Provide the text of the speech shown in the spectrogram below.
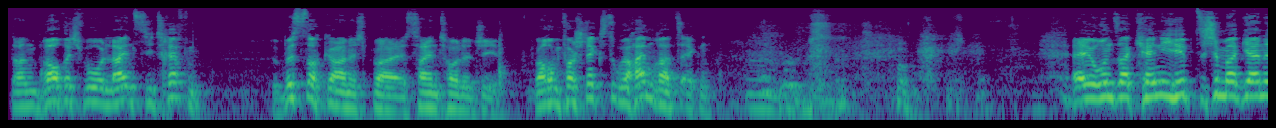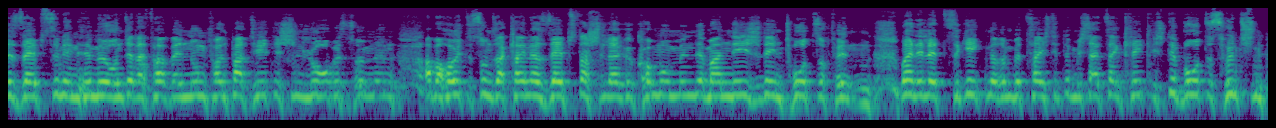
Dann brauche ich wohl Lines die treffen. Du bist doch gar nicht bei Scientology. Warum versteckst du Geheimratsecken? Ey, unser Kenny hebt sich immer gerne selbst in den Himmel unter der Verwendung von pathetischen Lobeshymnen. Aber heute ist unser kleiner Selbstdarsteller gekommen, um in der Manege den Tod zu finden. Meine letzte Gegnerin bezeichnete mich als ein kläglich devotes Hündchen.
